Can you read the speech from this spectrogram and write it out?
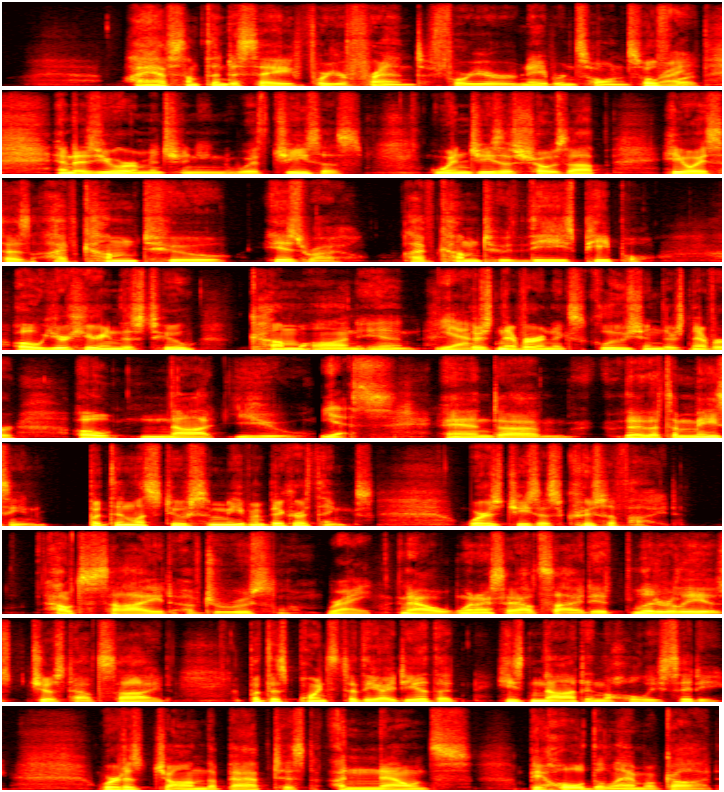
I have something to say for your friend, for your neighbor, and so on and so Right. forth. And as you were mentioning with Jesus, when Jesus shows up, he always says, I've come to Israel. I've come to these people. Oh, you're hearing this too? Come on in. Yeah. There's never an exclusion. There's never, oh, not you. Yes. And um, th- that's amazing. But then let's do some even bigger things. Where's Jesus crucified? Outside of Jerusalem. Right. Now, when I say outside, it literally is just outside. But this points to the idea that he's not in the holy city. Where does John the Baptist announce, Behold the Lamb of God?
